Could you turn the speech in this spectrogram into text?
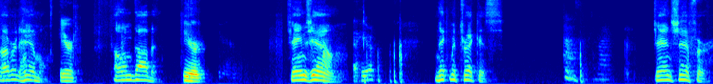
Robert Hamill. Here. Colin Dobbin. Here. James Young. Here. Nick Matrikis. Jan Schiffer.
